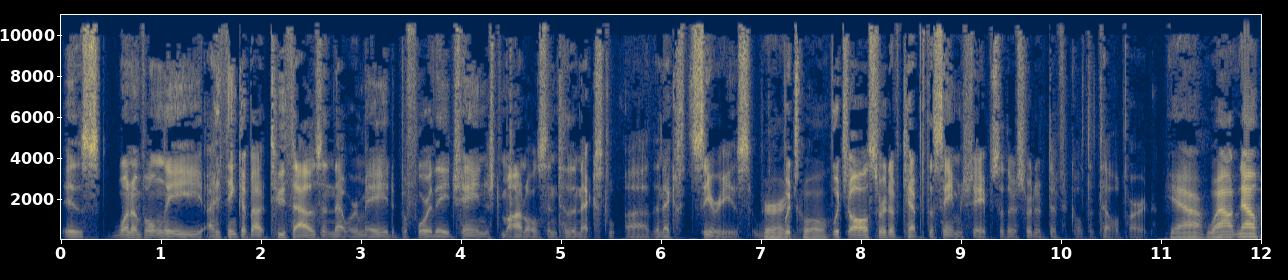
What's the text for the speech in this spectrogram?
is one of only, I think, about 2,000 that were made before they changed models into the next uh, the next series. Very which, cool. Which all sort of kept the same shape, so they're sort of difficult to tell apart. Yeah. Wow. Now,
